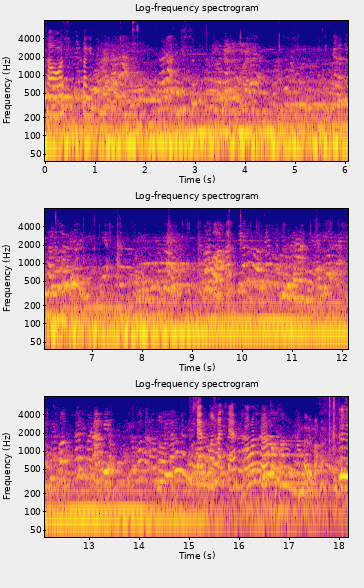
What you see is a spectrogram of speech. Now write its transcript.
saus spaghetti chef makan chef oh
